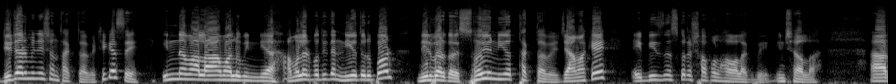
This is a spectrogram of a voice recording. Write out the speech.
ডিটারমিনেশন থাকতে হবে, ঠিক আছে? ইন্নামাল আমালু বিনিয়া আমলের প্রতি তার নিয়তের উপর নির্ভর করে। সহি নিয়ত থাকতে হবে যে আমাকে এই বিজনেস করে সফল হওয়া লাগবে, ইনশাআল্লাহ। আর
